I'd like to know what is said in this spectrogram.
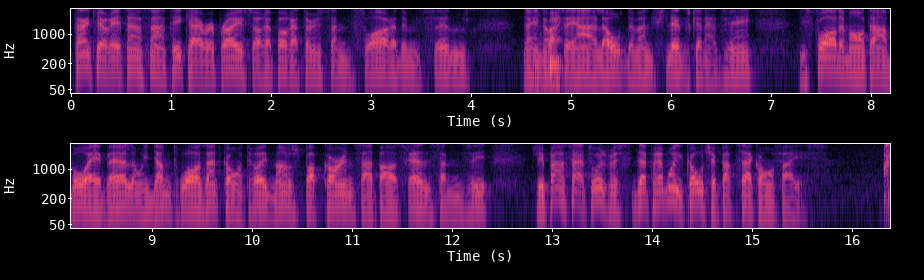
tant qu'il aurait été en santé, Carey Price n'aurait pas raté un samedi soir à domicile d'un Ouais. océan à l'autre devant le filet du Canadien. L'histoire de Montembeau est belle. On lui donne trois ans de contrat. Il mange du popcorn, ça passerait le samedi. J'ai pensé à toi. Je me suis dit, d'après moi, le coach est parti à confesse.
